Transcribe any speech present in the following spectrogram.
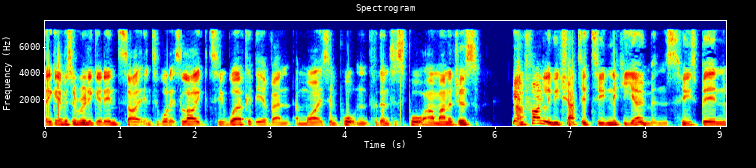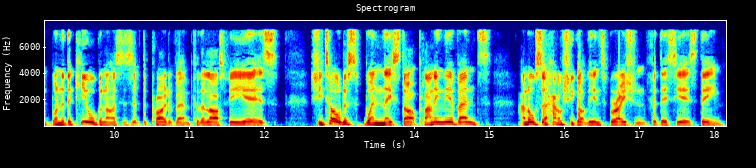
They gave us a really good insight into what it's like to work at the event and why it's important for them to support our managers. Yeah. And finally, we chatted to Nikki Yeomans, who's been one of the key organisers of the Pride event for the last few years. She told us when they start planning the event and also how she got the inspiration for this year's theme.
